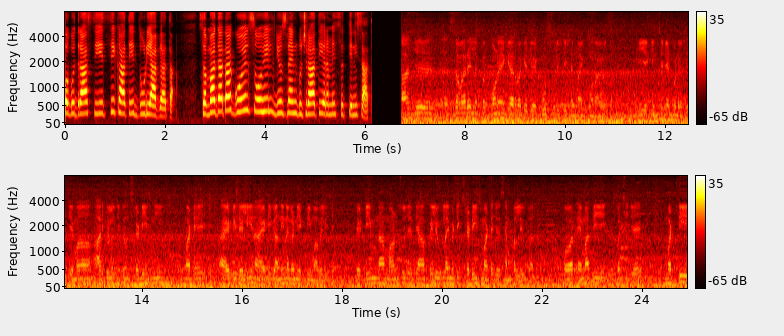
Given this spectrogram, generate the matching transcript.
બગોદરા સીએચસી ખાતે દોડી આવ્યા હતા. સંવાદદાતા ગોયલ સોહિલ, ન્યૂઝ નાઇન ગુજરાતી અને સત્યની સાથે. આજ સવારે લગભગ પોણે અગિયાર વાગે જે કોર્ટ પોલીસ સ્ટેશનમાં એક ફોન આવ્યો હતો કે એક ઇન્સિડન્ટ બન્યો છે જેમાં આર્કિયોલોજીકલ સ્ટડીઝની માટે આઈઆઈટી દિલ્હી અને આઈઆઈટી ગાંધીનગરની એક ટીમ આવેલી છે. એ ટીમના માણસો જે ત્યાં પેલ્યુક્લાઇમેટિક સ્ટડીઝ માટે જે સેમ્પલ લેવતા હતા. ઓર એમાંથી પછી જે મટ્ટી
